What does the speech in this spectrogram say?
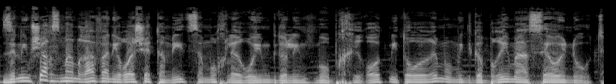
זה נמשך זמן רב ואני רואה שתמיד סמוך לאירועים גדולים כמו בחירות מתעוררים ומתגברים מעשי עוינות.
